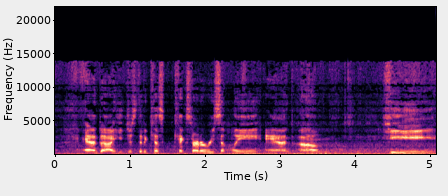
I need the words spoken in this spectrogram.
and uh, he just did a Kickstarter recently, and um, he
